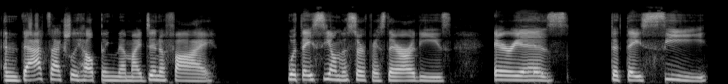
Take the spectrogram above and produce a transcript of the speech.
And that's actually helping them identify what they see on the surface. There are these areas that they see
